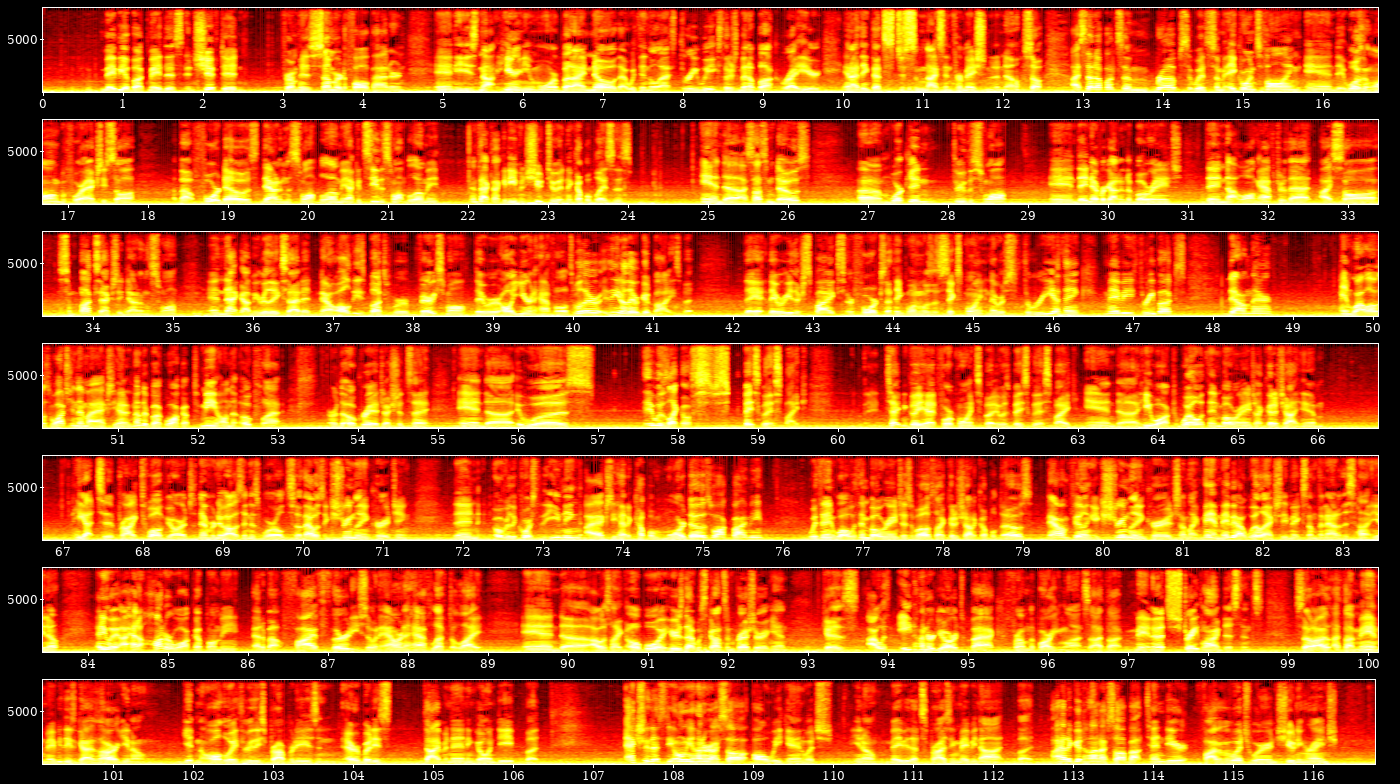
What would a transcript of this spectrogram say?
maybe a buck made this and shifted from his summer to fall pattern and he's not here anymore. But I know that within the last three weeks, there's been a buck right here. And I think that's just some nice information to know. So I set up on some rubs with some acorns falling, and it wasn't long before I actually saw about four does down in the swamp below me. I could see the swamp below me. In fact, I could even shoot to it in a couple places. And uh, I saw some does um, working through the swamp, and they never got into bow range then not long after that, I saw some bucks actually down in the swamp, and that got me really excited. Now, all these bucks were very small; they were all year and a half olds. Well, they were you know they were good bodies, but they they were either spikes or forks. I think one was a six point, and there was three, I think maybe three bucks down there. And while I was watching them, I actually had another buck walk up to me on the oak flat, or the oak ridge, I should say, and uh, it was it was like a basically a spike technically he had four points, but it was basically a spike. And uh, he walked well within bow range. I could have shot him. He got to probably 12 yards. Never knew I was in his world, so that was extremely encouraging. Then over the course of the evening, I actually had a couple more does walk by me, within well within bow range as well. So I could have shot a couple does. Now I'm feeling extremely encouraged. I'm like, man, maybe I will actually make something out of this hunt. You know. Anyway, I had a hunter walk up on me at about 5:30, so an hour and a half left to light and uh, I was like, oh boy, here's that Wisconsin pressure again. Because I was 800 yards back from the parking lot. So I thought, man, that's straight line distance. So I, I thought, man, maybe these guys are, you know, getting all the way through these properties and everybody's diving in and going deep. But actually, that's the only hunter I saw all weekend, which, you know, maybe that's surprising, maybe not. But I had a good hunt. I saw about 10 deer, five of which were in shooting range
